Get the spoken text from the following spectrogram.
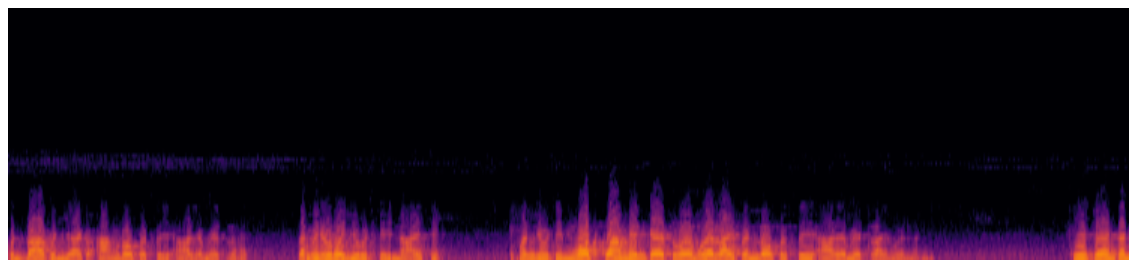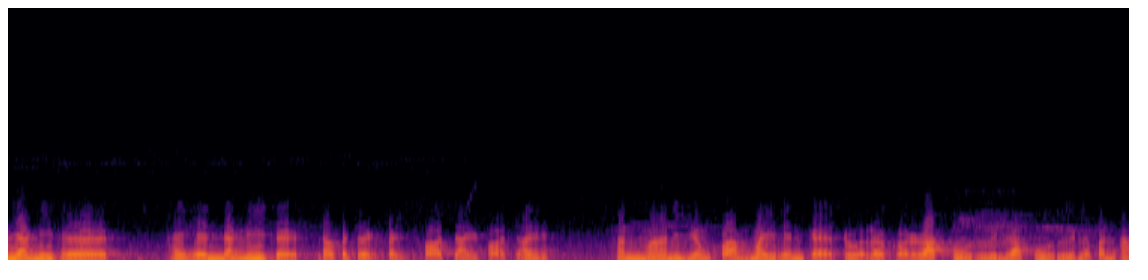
คุณตาคุณยายก็อ้างโลกพระศรีอารยเมตไตรแต่ไม่รู้ว่าอยู่ที่ไหน มันอยู่ที่หมดความเห็นแก่ตัวเมื่อไรเป็นโลกพระศรีอารยเมตไตรเหมือนนั้นที่แจงกันอย่างนี้เถิดให้เห็นอย่างนี้เถิดเขาก็จะพอใจพอใจ หันมานิยมความไม่เห็นแก่ตัว แล้วก็รักผู้อื่น รักผู้อื่น แล้วปัญหา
